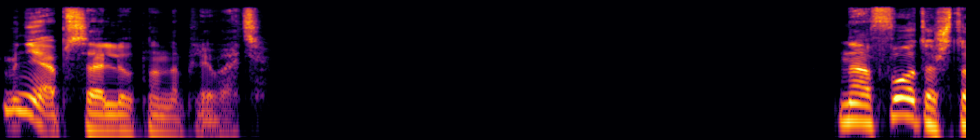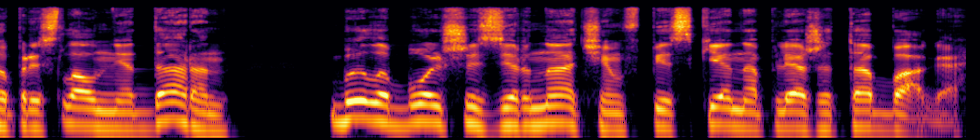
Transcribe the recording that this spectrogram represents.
Мне абсолютно наплевать. На фото, что прислал мне Даррен, было больше зерна, чем в песке на пляже Табага,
